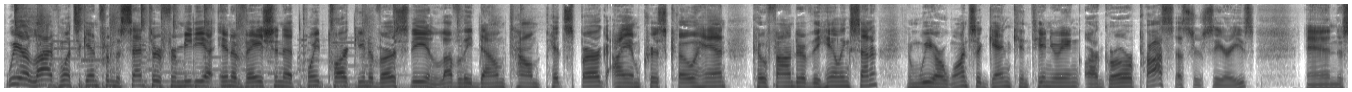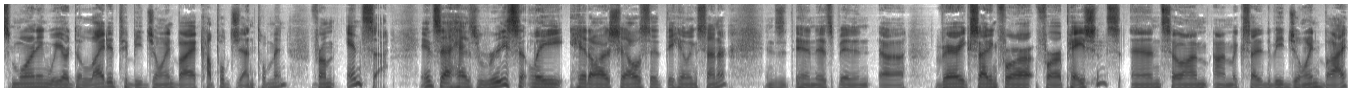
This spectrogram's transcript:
We are live once again from the Center for Media Innovation at Point Park University in lovely downtown Pittsburgh. I am Chris Kohan, co founder of the Healing Center, and we are once again continuing our grower processor series. And this morning, we are delighted to be joined by a couple gentlemen from INSA. INSA has recently hit our shelves at the Healing Center, and, and it's been uh, very exciting for our for our patients. And so I'm I'm excited to be joined by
